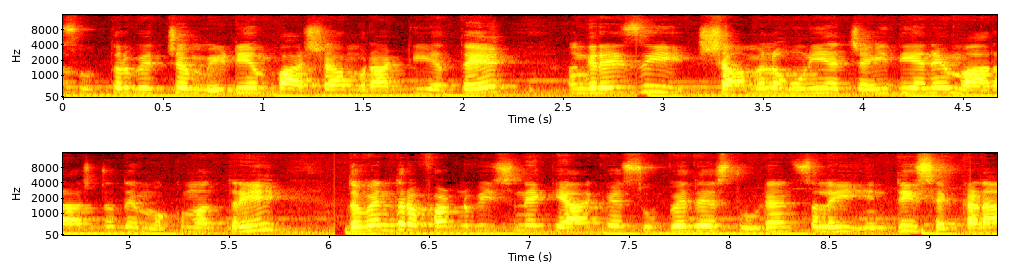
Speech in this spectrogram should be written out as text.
ਸੂਤਰ ਵਿੱਚ ਮੀਡੀਅਮ ਭਾਸ਼ਾ ਮਰਾਠੀ ਅਤੇ ਅੰਗਰੇਜ਼ੀ ਸ਼ਾਮਲ ਹੋਣੀਆਂ ਚਾਹੀਦੀਆਂ ਨੇ। ਮਹਾਰਾਸ਼ਟਰ ਦੇ ਮੁੱਖ ਮੰਤਰੀ ਦਵਿੰਦਰ ਫੜਨਵੀਸ ਨੇ ਕਿਹਾ ਕਿ ਸੂਬੇ ਦੇ ਸਟੂਡੈਂਟਸ ਲਈ ਹਿੰਦੀ ਸਿੱਖਣਾ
